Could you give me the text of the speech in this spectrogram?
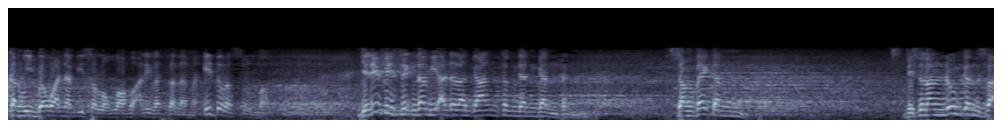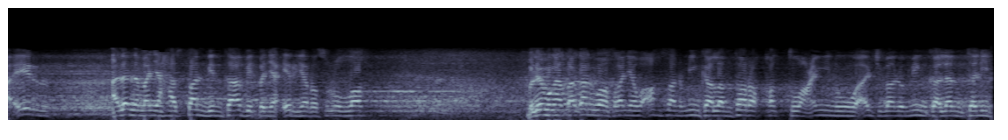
akan wibawa Nabi Sallallahu Alaihi Wasallam. Itu Rasulullah. Jadi fisik Nabi adalah ganteng dan ganteng. Sampaikan disenandungkan syair ada namanya Hasan bin Thabit penyairnya Rasulullah Beliau mengatakan bahwasanya wa ahsanu minka lam tara qattu 'ainu wa ajmalu minka lam talid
